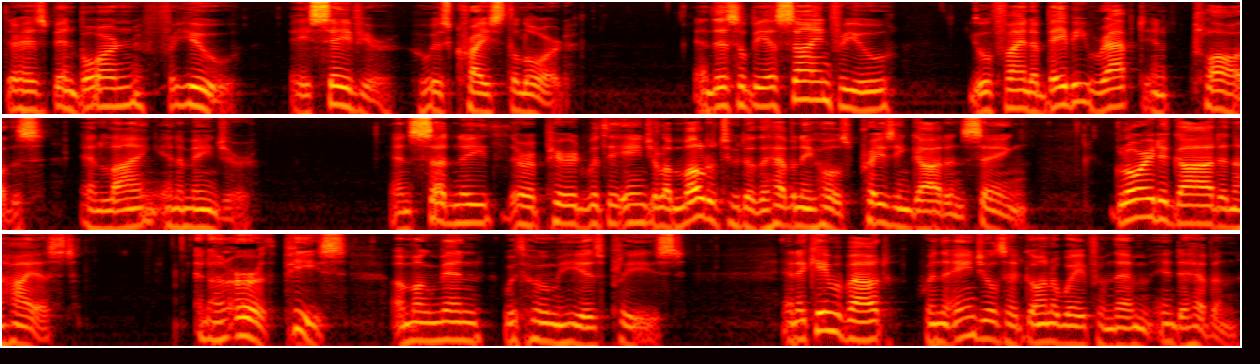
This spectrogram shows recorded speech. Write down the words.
there has been born for you a Savior who is Christ the Lord. And this will be a sign for you. You will find a baby wrapped in cloths and lying in a manger. And suddenly there appeared with the angel a multitude of the heavenly host, praising God and saying, Glory to God in the highest, and on earth peace among men with whom he is pleased. And it came about, when the angels had gone away from them into heaven,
